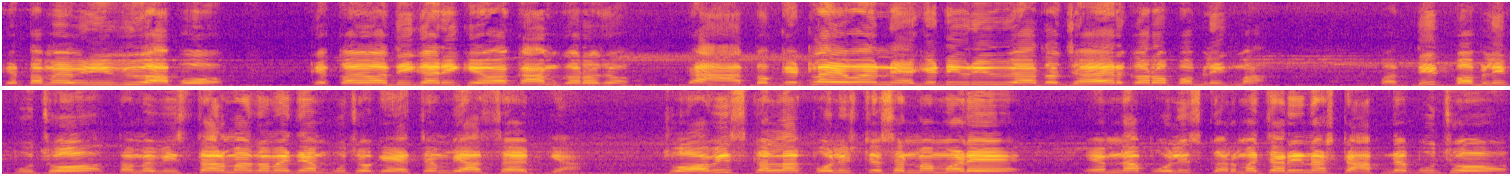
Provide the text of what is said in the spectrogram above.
કે તમે રિવ્યૂ આપો કે કયો અધિકારી કેવા કામ કરો છો. કે આ તો કેટલા એવા નેગેટિવ રિવ્યૂ આ તો જાહેર કરો પબ્લિકમાં બધી જ પબ્લિક પૂછો. તમે વિસ્તારમાં ગમે તેમ પૂછો કે એચ એમ વ્યાસ સાહેબ ક્યાં? ચોવીસ કલાક પોલીસ સ્ટેશનમાં મળે. એમના પોલીસ કર્મચારીના સ્ટાફને પૂછો.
